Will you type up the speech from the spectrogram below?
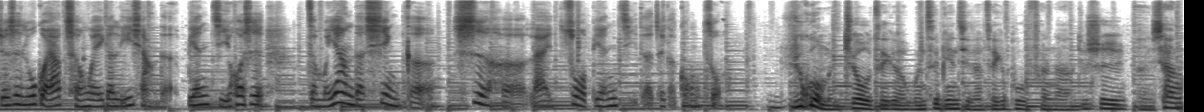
就是如果要成为一个理想的编辑，或是怎么样的性格适合来做编辑的这个工作？如果我们就这个文字编辑的这个部分呢、就是嗯，像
